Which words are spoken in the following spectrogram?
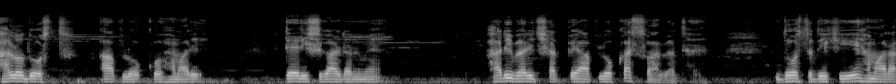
हेलो दोस्त, आप लोग को हमारे टेरिस गार्डन में हरी भरी छत पे आप लोग का स्वागत है। दोस्त देखिए, हमारा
